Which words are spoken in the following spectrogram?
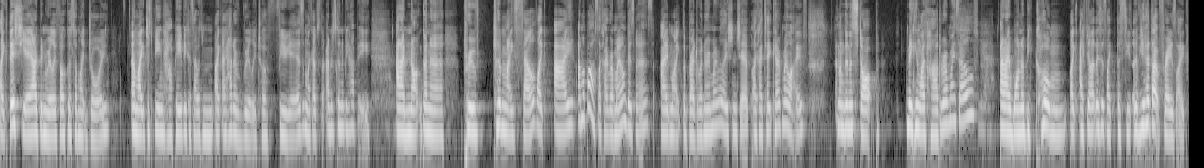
like this year I've been really focused on like joy and like just being happy because I was like I had a really tough few years and like I was like I'm just gonna be happy. And I'm not gonna prove to myself like I I'm a boss. Like I run my own business. I'm like the breadwinner in my relationship. Like I take care of my life. And I'm gonna stop making life harder on myself. And I want to become like I feel like this is like the season have you heard that phrase like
